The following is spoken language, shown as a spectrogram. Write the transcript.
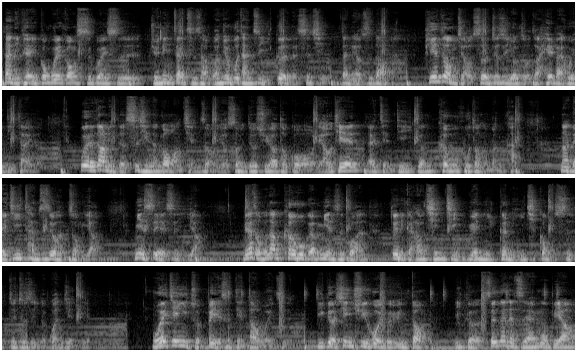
但你可以公归公，私归私，决定在职场完全不谈自己个人的事情。但你要知道偏这种角色就是游走在黑白灰地带的。为了让你的事情能够往前走，有时候你就需要透过聊天来减低跟客户互动的门槛。那累积谈资就很重要，面试也是一样。你要怎么让客户跟面试官对你感到亲近，愿意跟你一起共事，这就是一个关键点。我会建议准备也是点到为止，一个兴趣或一个运动，一个深耕的职业目标，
